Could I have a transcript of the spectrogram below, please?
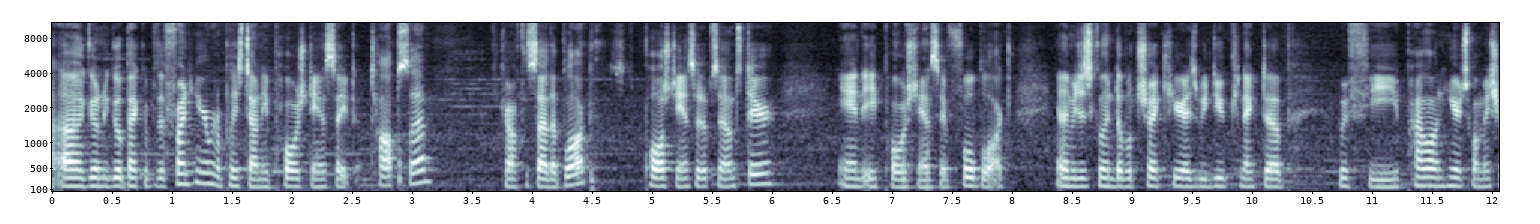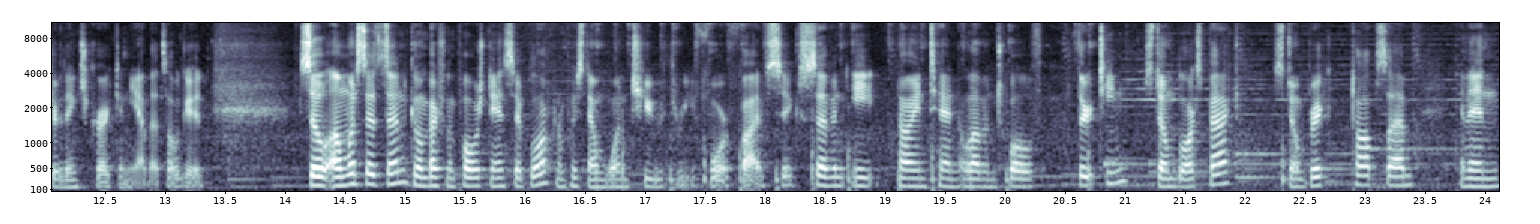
uh, going to go back up to the front here. We're going to place down a polished andesite top slab, come off the side of the block, polished andesite upside down and a polished andesite full block. And let me just go and double check here as we do connect up with the pylon here. Want to make sure everything's correct, and yeah, that's all good. So um, once that's done, going back from the polished andesite block, I'm going to place down 1, 2, 3, 4, 5, 6, 7, 8, 9, 10, 11, 12, 13 stone blocks back, stone brick top slab, and then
